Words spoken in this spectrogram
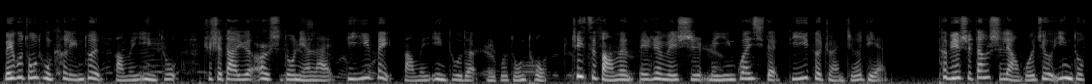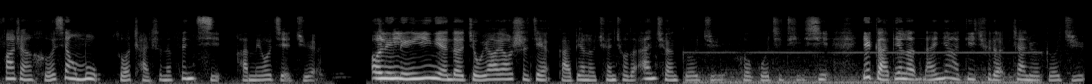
美国总统克林顿访问印度，这是大约二十多年来第一位访问印度的美国总统。这次访问被认为是美印关系的第一个转折点，特别是当时两国就印度发展核项目所产生的分歧还没有解决。二零零一年的九幺幺事件改变了全球的安全格局和国际体系，也改变了南亚地区的战略格局。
